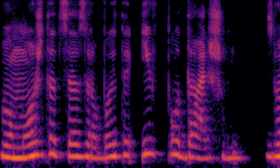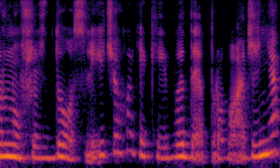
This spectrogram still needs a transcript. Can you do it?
ви можете це зробити і в подальшому, звернувшись до слідчого, який веде провадження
